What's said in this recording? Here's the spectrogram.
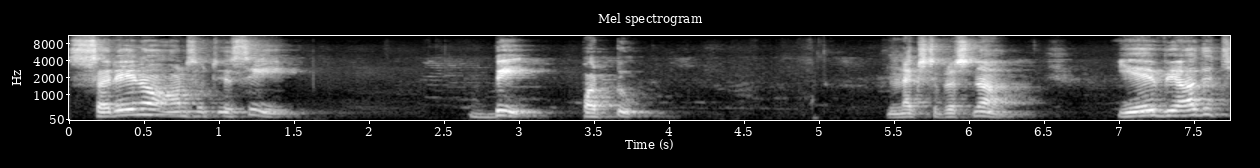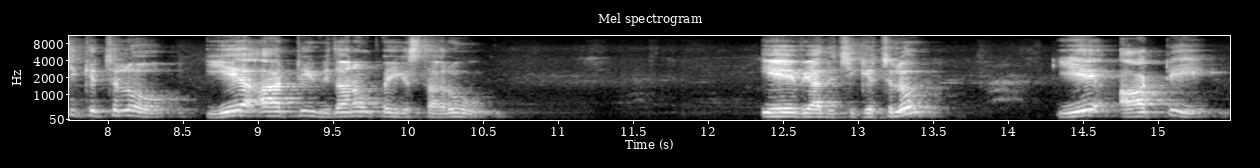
సరైన ఆన్సర్ వచ్చేసి బి పట్టు. నెక్స్ట్ ప్రశ్న ఏ వ్యాధి చికిత్సలో ఏఆర్టీ విధానం ఉపయోగిస్తారు? ఏ వ్యాధి చికిత్సలో ఏఆర్టీ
